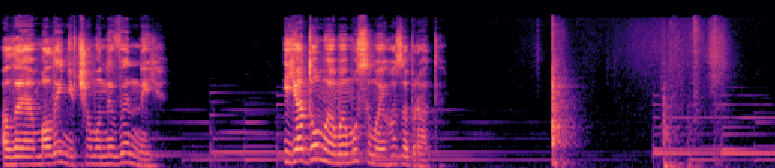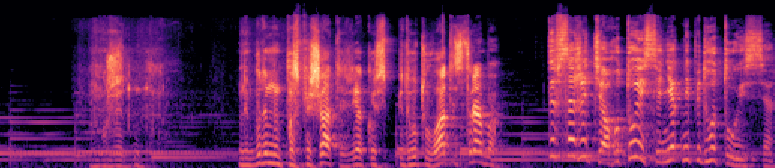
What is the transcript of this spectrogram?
Але малий ні в чому не винний. І я думаю, ми мусимо його забрати. Не будемо поспішати, якось підготуватись треба. Ти все життя готуєшся, ніяк не підготуєшся.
